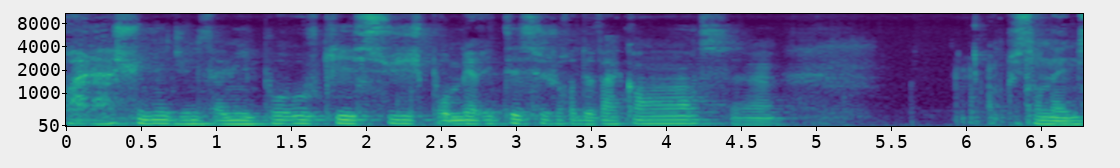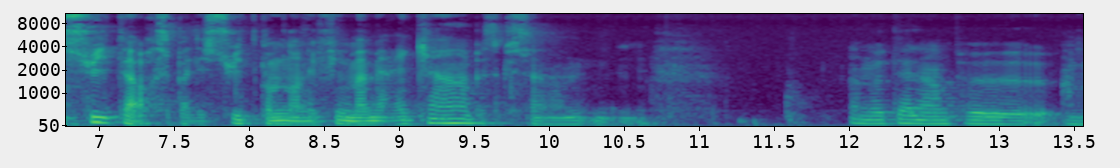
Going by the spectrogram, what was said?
voilà, je suis né d'une famille pauvre, qui suis-je pour mériter ce genre de vacances euh. En plus, on a une suite, alors c'est pas les suites comme dans les films américains, parce que c'est un, un hôtel un peu, un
